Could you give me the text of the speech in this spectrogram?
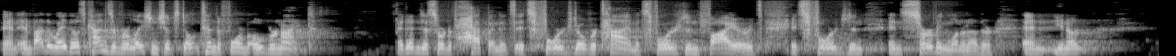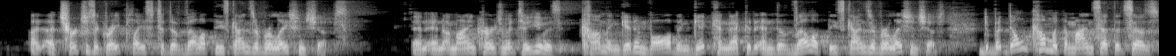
And, and by the way, those kinds of relationships don't tend to form overnight. It doesn't just sort of happen. It's, it's forged over time. It's forged in fire. It's, it's forged in, in serving one another. And, you know, a, a church is a great place to develop these kinds of relationships. And, and my encouragement to you is come and get involved and get connected and develop these kinds of relationships. But don't come with the mindset that says,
